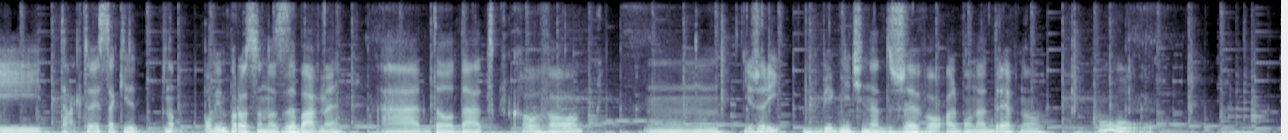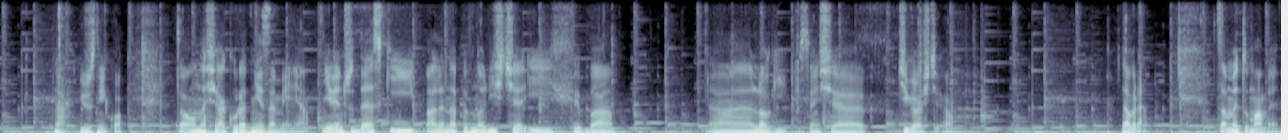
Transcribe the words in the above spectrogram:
I tak, to jest takie, no powiem prosto, no zabawne. A dodatkowo, jeżeli wbiegniecie na drzewo albo na drewno, uuu, a, już znikło, to ona się akurat nie zamienia. Nie wiem czy deski, ale na pewno liście i chyba e, logi, w sensie ci goście. O. Dobra, co my tu mamy?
